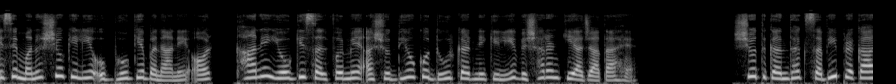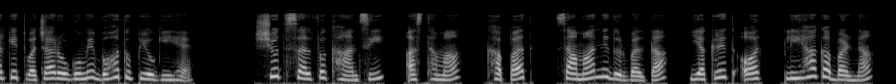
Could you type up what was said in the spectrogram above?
इसे मनुष्यों के लिए उपभोग्य बनाने और खाने योग्य सल्फ़र में अशुद्धियों को दूर करने के लिए विषहरण किया जाता है। शुद्ध गंधक सभी प्रकार के त्वचा रोगों में बहुत उपयोगी है। शुद्ध सल्फ़र खांसी, अस्थमा, खपत, सामान्य दुर्बलता, यकृत और प्लीहा का बढ़ना,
